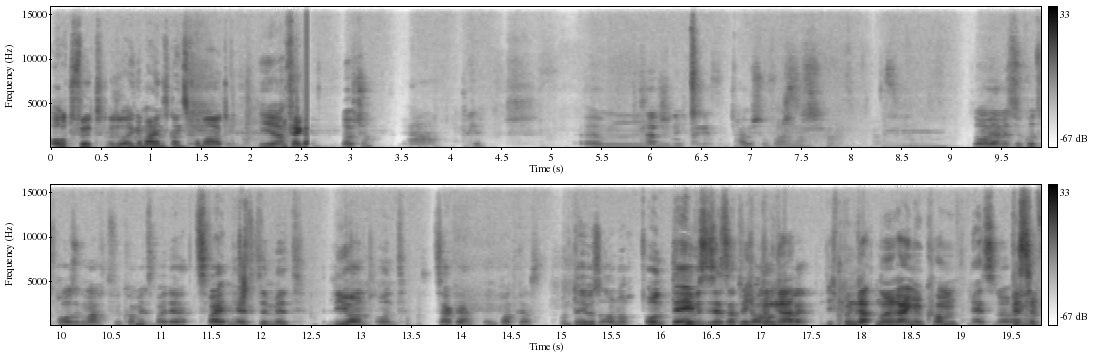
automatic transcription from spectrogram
Outfit, also allgemein das ganze Format. Ja. Läuft schon? Ja. Okay. Ähm, Habe ich schon vorhin gemacht. So, wir haben jetzt eine kurze Pause gemacht. Wir kommen jetzt bei der zweiten Hälfte mit Leon und Zaka im Podcast. Und Davis auch noch. Und Davis ist jetzt natürlich Ich auch noch dabei. gerade ich bin gerade neu reingekommen. Er ist neu Bisschen reingekommen.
